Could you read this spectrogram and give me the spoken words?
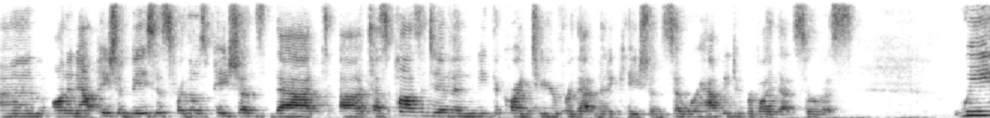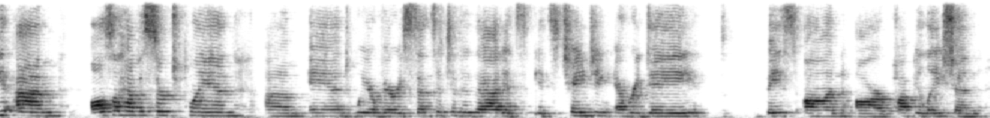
um, on an outpatient basis for those patients that uh, test positive and meet the criteria for that medication. So we're happy to provide that service. We um, also have a search plan, um, and we are very sensitive to that. It's it's changing every day based on our population.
